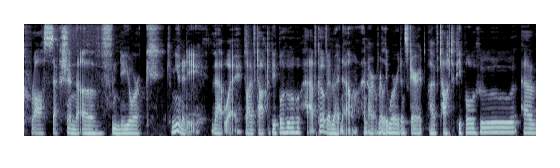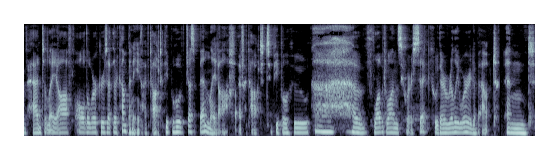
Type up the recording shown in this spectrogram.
cross section of New York community that way. So I've talked to people who have COVID right now and are really worried and scared. I've talked to people who have had to lay off all the workers at their company. I've talked to people who have just been laid off. I've talked to people who uh, have loved ones who are sick who they're really worried about. And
